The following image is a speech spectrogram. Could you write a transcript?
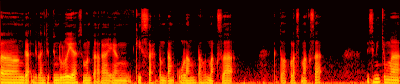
eh, nggak dilanjutin dulu ya sementara yang kisah tentang ulang tahun maksa ketua kelas maksa. Di sini cuma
